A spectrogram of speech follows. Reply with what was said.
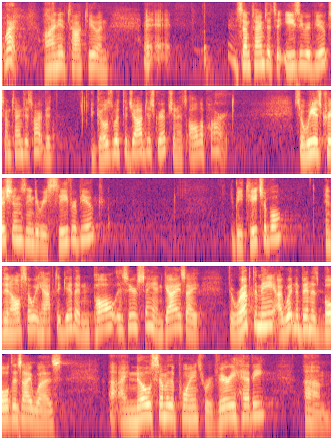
What? Well, I need to talk to you. And, and, and sometimes it's an easy rebuke, sometimes it's hard, but it goes with the job description. It's all a part. So we as Christians need to receive rebuke, to be teachable, and then also we have to give it. And Paul is here saying, guys, I, if it were up to me, I wouldn't have been as bold as I was. I know some of the points were very heavy, um,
